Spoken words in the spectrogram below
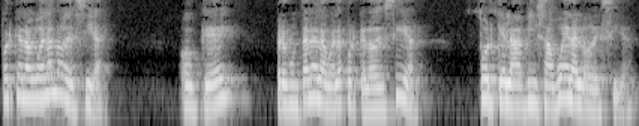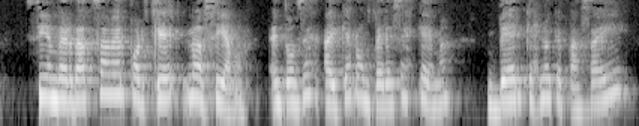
Porque la abuela lo decía. ¿Ok? Pregúntale a la abuela por qué lo decía. Porque la bisabuela lo decía. Si en verdad saber por qué lo hacíamos. Entonces hay que romper ese esquema, ver qué es lo que pasa ahí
